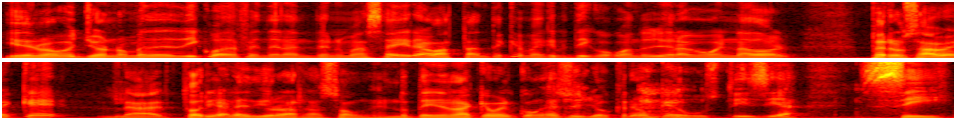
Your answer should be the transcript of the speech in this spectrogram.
Y de nuevo, yo no me dedico a defender a Anthony Maceira, bastante que me criticó cuando yo era gobernador, pero ¿sabe qué? La historia le dio la razón, él no tenía nada que ver con eso y yo creo que justicia sí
